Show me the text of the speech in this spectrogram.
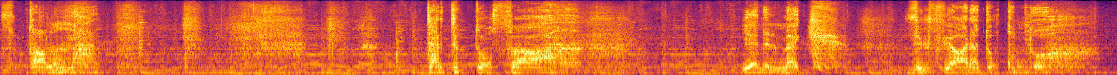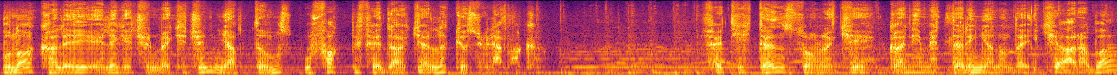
Sultanım. Tertip de olsa yenilmek Zülfiyar'a dokundu. Buna kaleyi ele geçirmek için yaptığımız ufak bir fedakarlık gözüyle bak. Fetihten sonraki ganimetlerin yanında iki araba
